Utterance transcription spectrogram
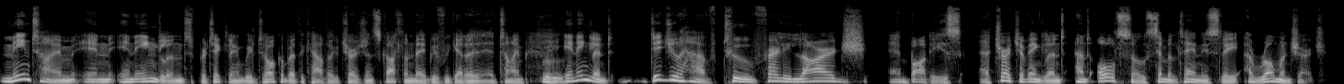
meantime, in, in England, particularly, and we'll talk about the Catholic Church in Scotland maybe if we get a, a time. Mm-hmm. In England, did you have two fairly large uh, bodies, a Church of England and also simultaneously a Roman Church?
